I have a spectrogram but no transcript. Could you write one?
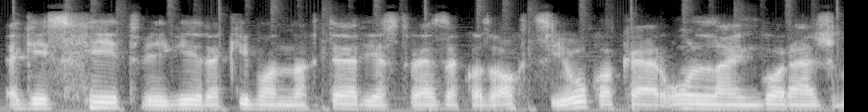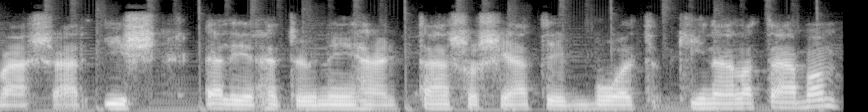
egész hétvégére ki vannak terjesztve ezek az akciók, akár online garázsvásár is elérhető néhány társasjátékbolt kínálatában.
